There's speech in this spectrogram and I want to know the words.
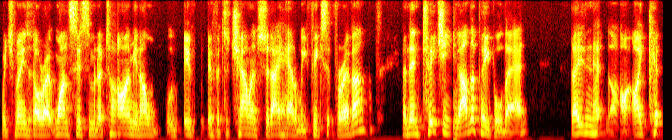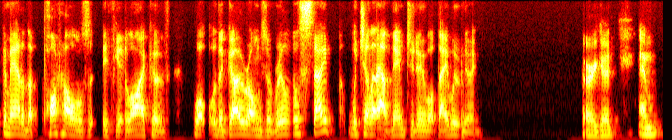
which means I wrote one system at a time. You know, if, if it's a challenge today, how do we fix it forever? And then teaching other people that they didn't have, I kept them out of the potholes, if you like, of what were the go wrongs of real estate, which allowed them to do what they were doing. Very good. And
